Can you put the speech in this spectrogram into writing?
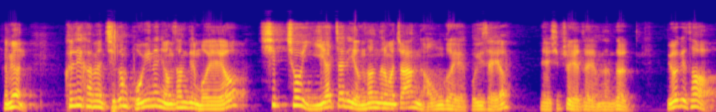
그러면 클릭하면 지금 보이는 영상들이 뭐예요? 10초 이하짜리 영상들만 쫙 나온 거예요. 보이세요? 네, 10초 이하짜리 영상들. 여기서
